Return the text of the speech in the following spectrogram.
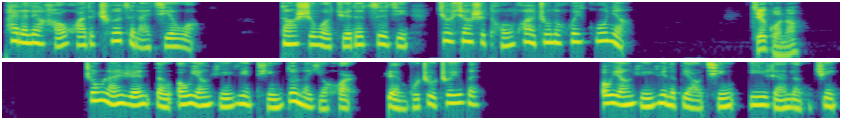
派了辆豪华的车子来接我，当时我觉得自己就像是童话中的灰姑娘。结果呢？钟兰人等欧阳云云停顿了一会儿。忍不住追问。欧阳云云的表情依然冷峻，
